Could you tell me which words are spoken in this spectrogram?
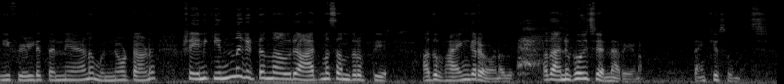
ഈ ഫീൽഡിൽ തന്നെയാണ് മുന്നോട്ടാണ്. പക്ഷെ എനിക്ക് ഇന്ന് കിട്ടുന്ന ഒരു ആത്മസംതൃപ്തി അത് ഭയങ്കരമാണത്. അത് അനുഭവിച്ച് തന്നെ അറിയണം. താങ്ക് സോ മച്ച്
